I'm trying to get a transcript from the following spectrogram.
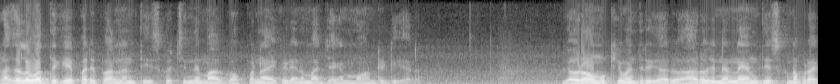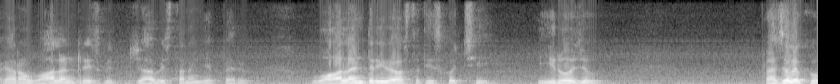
ప్రజల వద్దకే పరిపాలనను తీసుకొచ్చింది మా గొప్ప నాయకుడైన మా జగన్మోహన్ రెడ్డి గారు. గౌరవ ముఖ్యమంత్రి గారు ఆ రోజు నిర్ణయం తీసుకున్న ప్రకారం వాలంటీర్స్కి జాబ్ ఇస్తానని చెప్పారు. వాలంటరీ వ్యవస్థ తీసుకొచ్చి ఈరోజు ప్రజలకు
